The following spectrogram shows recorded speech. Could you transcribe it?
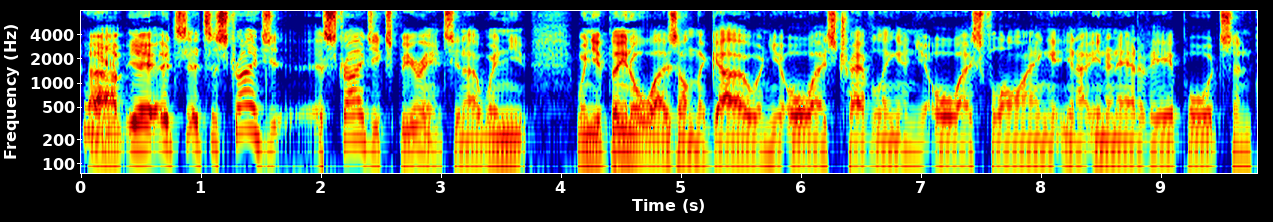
Yeah. um, yeah. It's it's a strange a strange experience, you know, when you when you've been always on the go and you're always travelling and you're always flying, you know, in and out of airports and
